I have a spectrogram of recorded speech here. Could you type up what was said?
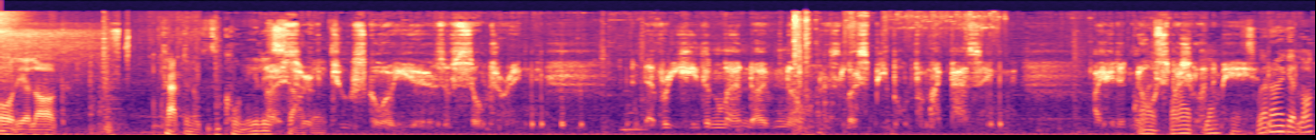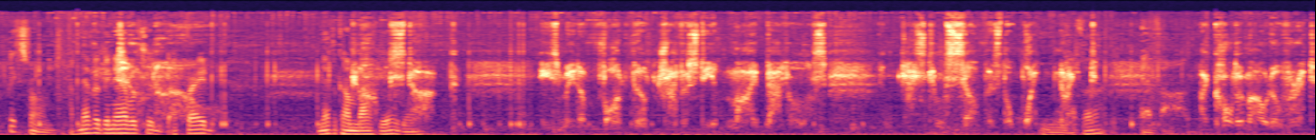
Audio log. Captain of Cornelius I served two score years of soldiering, and every heathen land I've known is less peopled for my passing. I hated no Nice special enemy. Where do I get lockpicks from? I've never been able to upgrade. Never come back here again. Comstock. He's made a vaudeville travesty of my battles and cast himself as the White Knight. Ever. I called him out over it,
